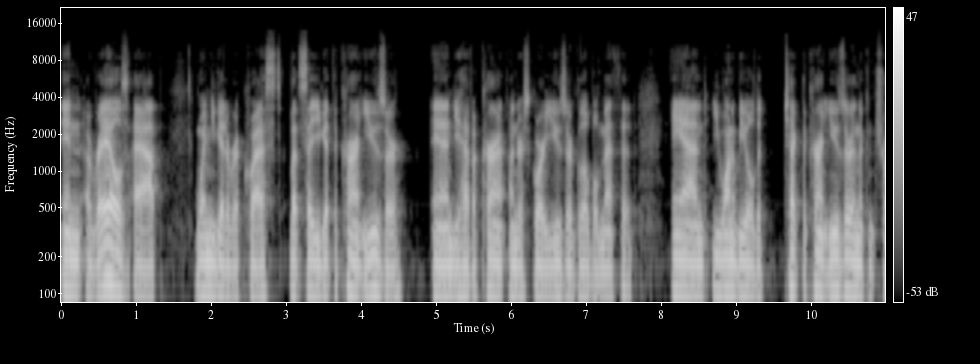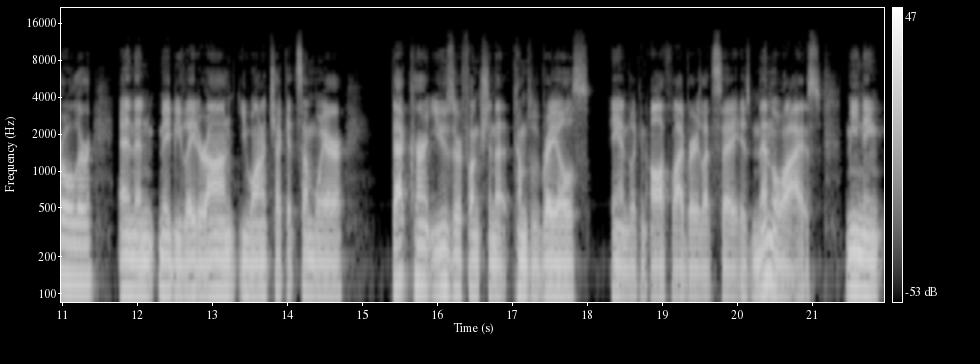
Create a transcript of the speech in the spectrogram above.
in a Rails app, when you get a request, let's say you get the current user and you have a current underscore user global method, and you want to be able to check the current user in the controller, and then maybe later on you want to check it somewhere. That current user function that comes with Rails and like an auth library, let's say, is memoized, meaning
